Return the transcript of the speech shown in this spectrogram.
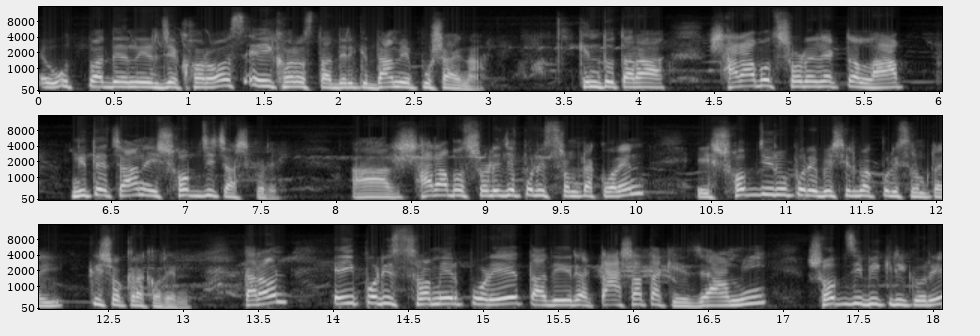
উৎপাদনের যে খরচ, এই খরচ তাদেরকে দামে পোষায় না। কিন্তু তারা সারা বছরের একটা লাভ নিতে চান এই সবজি চাষ করে। আর সারা বছরে যে পরিশ্রমটা করেন, এই সবজির উপরে বেশিরভাগ পরিশ্রমটাই কৃষকরা করেন। কারণ এই পরিশ্রমের পরে তাদের একটা আশা থাকে যে আমি সবজি বিক্রি করে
